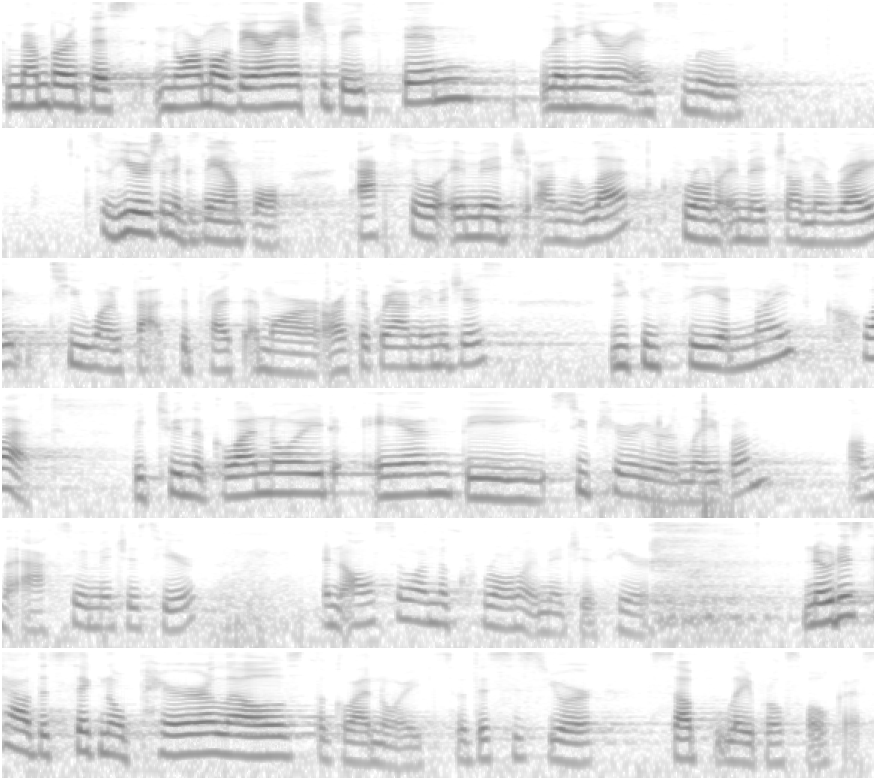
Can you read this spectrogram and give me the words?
Remember, this normal variant should be thin, linear, and smooth. So here's an example axial image on the left, coronal image on the right, T1 fat suppressed MR arthrogram images, you can see a nice cleft between the glenoid and the superior labrum on the axial images here, and also on the coronal images here. Notice how the signal parallels the glenoid. So this is your sublabral sulcus.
